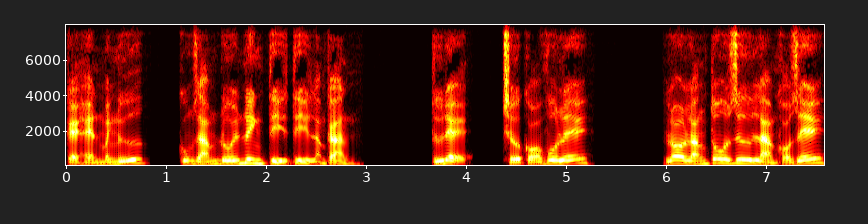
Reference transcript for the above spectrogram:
kẻ hèn manh nữ, cũng dám đối Ninh tỷ tỷ làm cản. Tứ đệ, chớ có vô lễ. Lo lắng Tô Dư làm khó dễ,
